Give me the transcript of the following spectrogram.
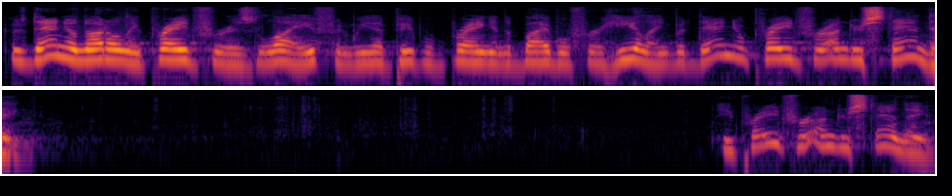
Because Daniel not only prayed for his life, and we have people praying in the Bible for healing, but Daniel prayed for understanding. He prayed for understanding.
